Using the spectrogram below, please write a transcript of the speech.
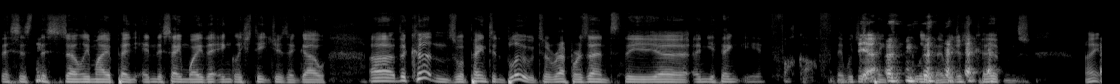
This is this is only my opinion. In the same way that English teachers would go, uh, the curtains were painted blue to represent the, uh, and you think, yeah, fuck off. They were just yeah. painted blue. They were just curtains, right?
